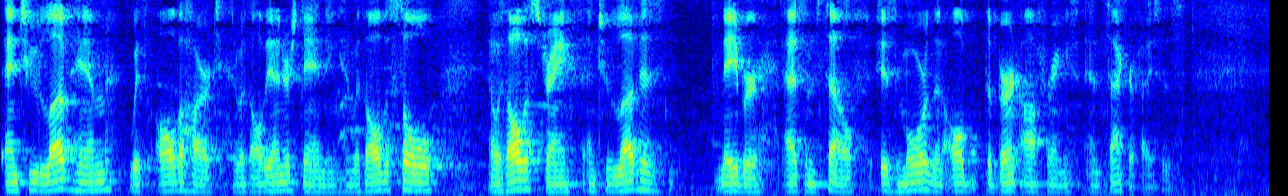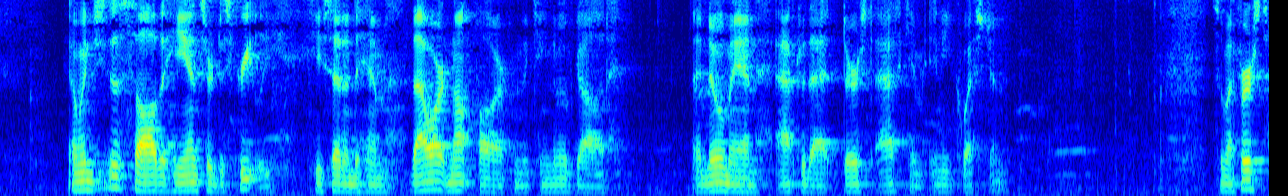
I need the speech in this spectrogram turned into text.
And to love Him with all the heart, and with all the understanding, and with all the soul, and with all the strength, and to love his neighbor as himself is more than all the burnt offerings and sacrifices. And when Jesus saw that he answered discreetly, he said unto him, Thou art not far from the kingdom of God. And no man after that durst ask him any question. So, my first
